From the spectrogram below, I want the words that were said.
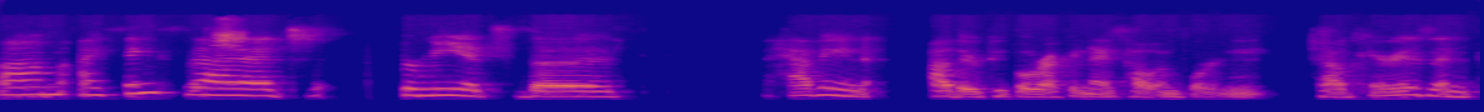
Um, I think that for me, it's the having other people recognize how important childcare is, and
